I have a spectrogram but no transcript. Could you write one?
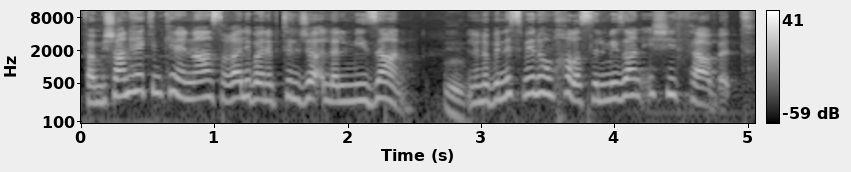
فمشان هيك يمكن الناس غالبا بتلجأ للميزان. لأنه بالنسبة لهم خلص الميزان شيء ثابت.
